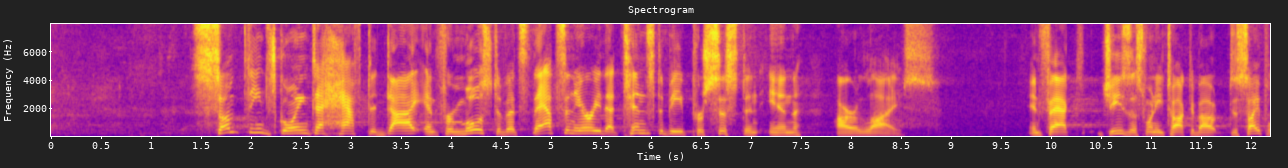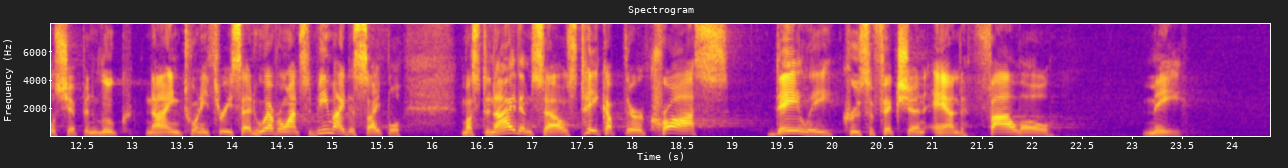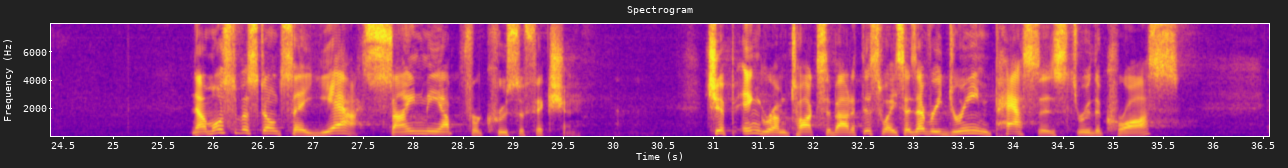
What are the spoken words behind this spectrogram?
something's going to have to die, and for most of us, that's an area that tends to be persistent in our lives. In fact, Jesus, when he talked about discipleship in Luke 9 23, said, Whoever wants to be my disciple must deny themselves, take up their cross daily crucifixion and follow me. Now, most of us don't say, Yeah, sign me up for crucifixion. Chip Ingram talks about it this way He says, Every dream passes through the cross.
